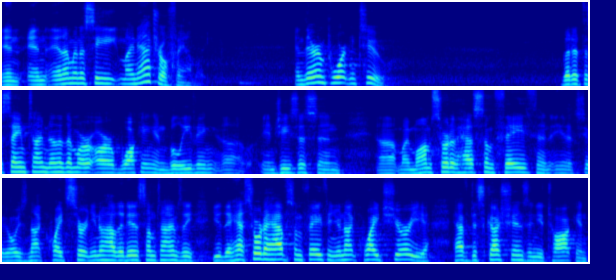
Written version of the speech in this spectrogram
And, and, and I'm going to see my natural family. And they're important too. But at the same time, none of them are, are walking and believing uh, in Jesus. And uh, my mom sort of has some faith, and you know, it's always not quite certain. You know how that is sometimes? They, you, they have, sort of have some faith, and you're not quite sure. You have discussions and you talk, and,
